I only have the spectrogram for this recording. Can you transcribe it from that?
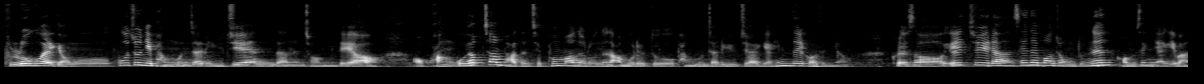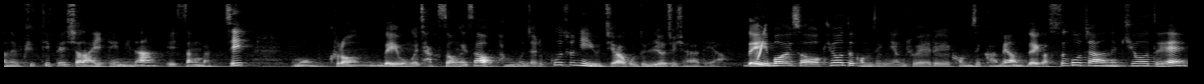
블로그의 경우 꾸준히 방문자를 유지해야 한다는 점인데요. 어, 광고 협찬 받은 제품만으로는 아무래도 방문자를 유지하기가 힘들거든요. 그래서 일주일에 한 세네 번 정도는 검색량이 많은 뷰티 패션 아이템이나 일상 맛집, 뭐 그런 내용을 작성해서 방문자를 꾸준히 유지하고 늘려주셔야 돼요. 네이버에서 키워드 검색량 조회를 검색하면 내가 쓰고자 하는 키워드의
